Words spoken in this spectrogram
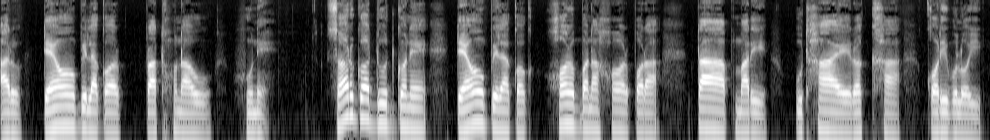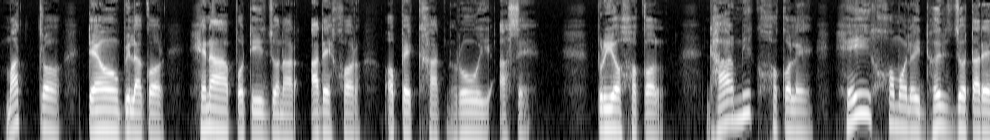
আৰু তেওঁবিলাকৰ প্ৰাৰ্থনাও শুনে। স্বৰ্গদূতগণে তেওঁবিলাকক সৰ্বনাশৰ পৰা তাপ মাৰি উঠাই ৰক্ষা কৰিবলৈ মাত্ৰ তেওঁবিলাকৰ সেনাপতিজনাৰ আদেশৰ অপেক্ষাত ৰৈ আছে। প্ৰিয়সকল ধাৰ্মিকসকলে সেই সময়লৈ ধৈৰ্যতাৰে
